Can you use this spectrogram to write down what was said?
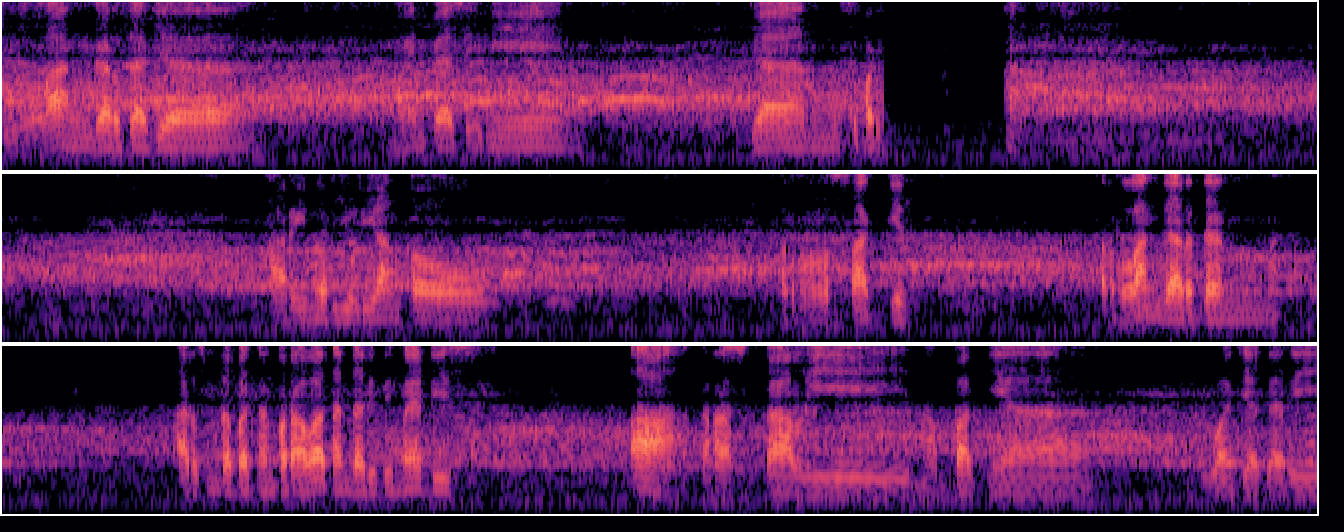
dilanggar saja pemain ini. Dan seperti Hari Nur Yulianto tersakit terlanggar dan harus mendapatkan perawatan dari tim medis. Ah keras sekali nampaknya wajah dari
